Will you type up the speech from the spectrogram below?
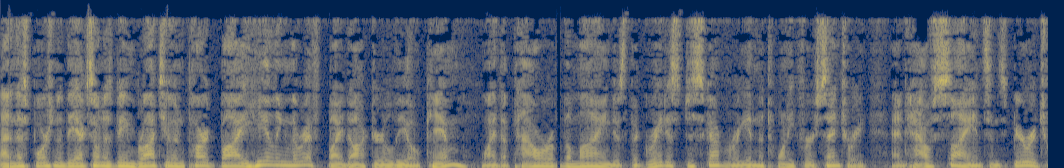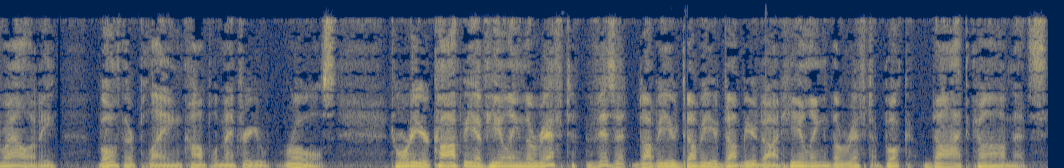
And this portion of the Zone is being brought to you in part by Healing the Rift by Dr. Leo Kim, why the power of the mind is the greatest discovery in the 21st century, and how science and spirituality both are playing complementary roles. To order your copy of Healing the Rift, visit www.healingtheriftbook.com. That's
